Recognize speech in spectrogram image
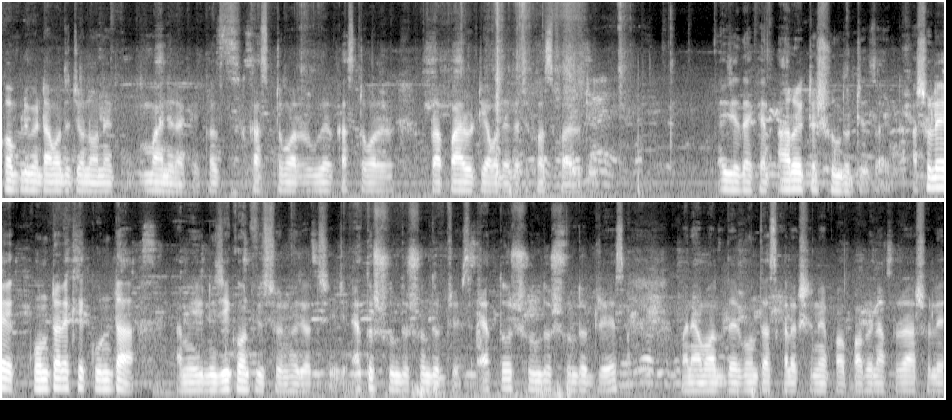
কমপ্লিমেন্ট আমাদের জন্য অনেক মাইনে রাখে কাস্টমার উয়ের কাস্টমারের প্রায়োরিটি আমাদের কাছে ফার্স্ট প্রায়োরিটি এই যে দেখেন আরও একটা সুন্দর ডিজাইন আসলে কোনটা রেখে কোনটা আমি নিজেই কনফিউশন হয়ে যাচ্ছি যে এত সুন্দর সুন্দর ড্রেস এত সুন্দর সুন্দর ড্রেস মানে আমাদের মমতাজ কালেকশনে পাবেন আপনারা আসলে।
